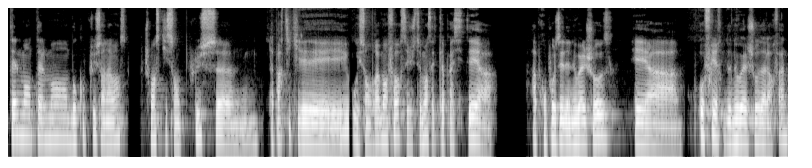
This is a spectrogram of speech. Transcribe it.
tellement tellement beaucoup plus en avance. Je pense qu'ils sont plus euh, la partie qui les, où ils sont vraiment forts, c'est justement cette capacité à à proposer de nouvelles choses et à offrir de nouvelles choses à leurs fans.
